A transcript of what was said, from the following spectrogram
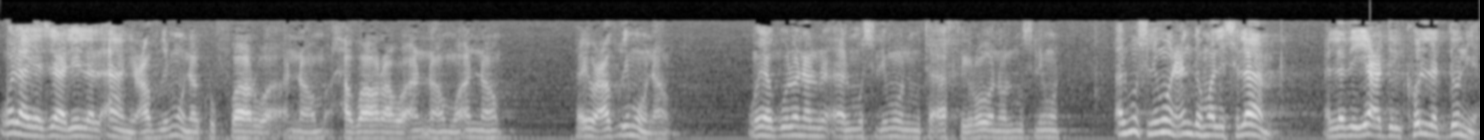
ولا يزال إلى الآن يعظمون الكفار وأنهم حضارة وأنهم وأنهم فيعظمونهم. ويقولون المسلمون متأخرون والمسلمون. المسلمون عندهم الإسلام الذي يعدل كل الدنيا.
